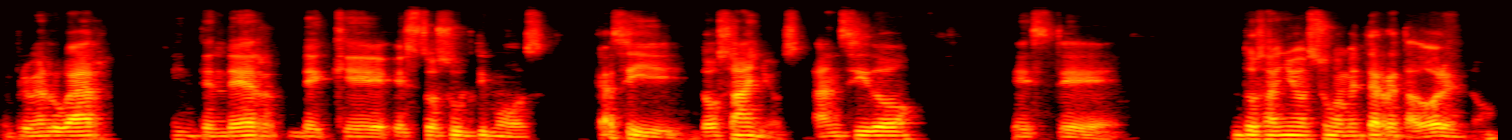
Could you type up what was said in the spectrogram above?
en primer lugar, entender de que estos últimos casi dos años han sido este, dos años sumamente retadores, ¿no?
